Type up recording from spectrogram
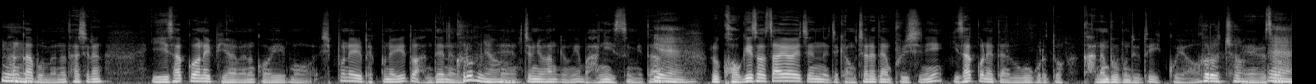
한가 음. 보면은 사실은 이 사건에 비하면 거의 뭐 10분의 1, 100분의 1도 안 되는 그럼요. 예, 흑증력 환경이 많이 있습니다. 예. 그리고 거기서 쌓여진 이제 경찰에 대한 불신이 이 사건에 대한 의혹으로 또 가는 부분들도 있고요. 그렇죠. 예, 그래서 예.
